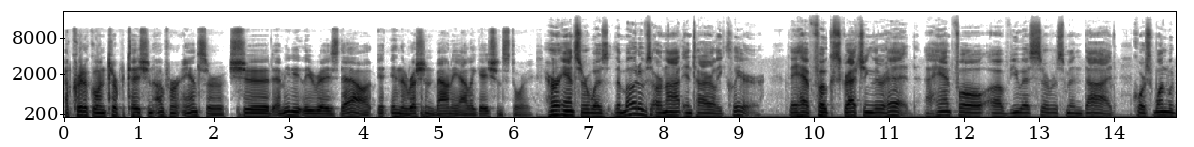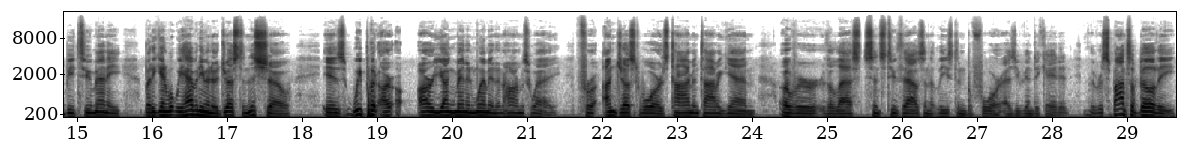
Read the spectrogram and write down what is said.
A critical interpretation of her answer should immediately raise doubt in the Russian bounty allegation story. Her answer was the motives are not entirely clear. They have folks scratching their head. A handful of U.S. servicemen died. Of course, one would be too many. But again, what we haven't even addressed in this show is we put our, our young men and women in harm's way for unjust wars time and time again over the last since 2000 at least and before as you've indicated. The responsibility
